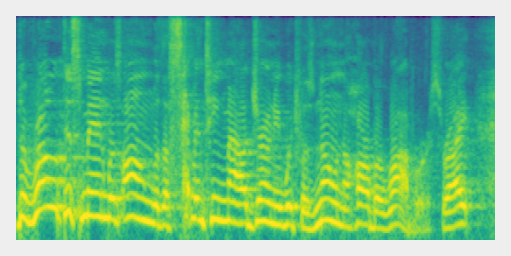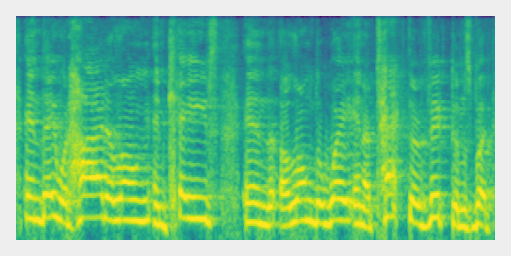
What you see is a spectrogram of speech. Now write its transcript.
The road this man was on was a 17 mile journey, which was known to harbor robbers, right? And they would hide along in caves and along the way and attack their victims. But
